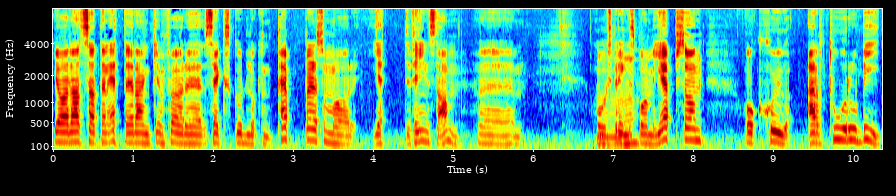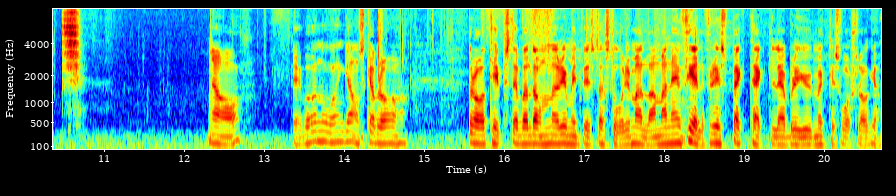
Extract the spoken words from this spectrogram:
Jag har satt en etta i ranken före sex Good Looking Pepper som har jättefin stam. Eh, och springspår med Jeppson. Och sju Arturo Beach. Ja, det var nog en ganska bra, bra tips. Det är väl de rimligtvis det står emellan. Men en felfri spektakulär blir ju mycket svårslagen.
